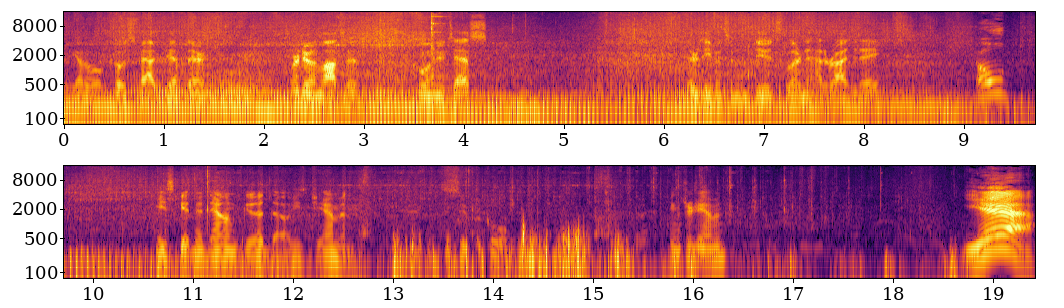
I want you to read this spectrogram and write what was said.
We got old Coast Fab Jeff there. We're doing lots of cool new tests. There's even some dudes learning how to ride today. Oh! He's getting it down good though. He's jamming. Super cool. Are jamming. Yeah!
